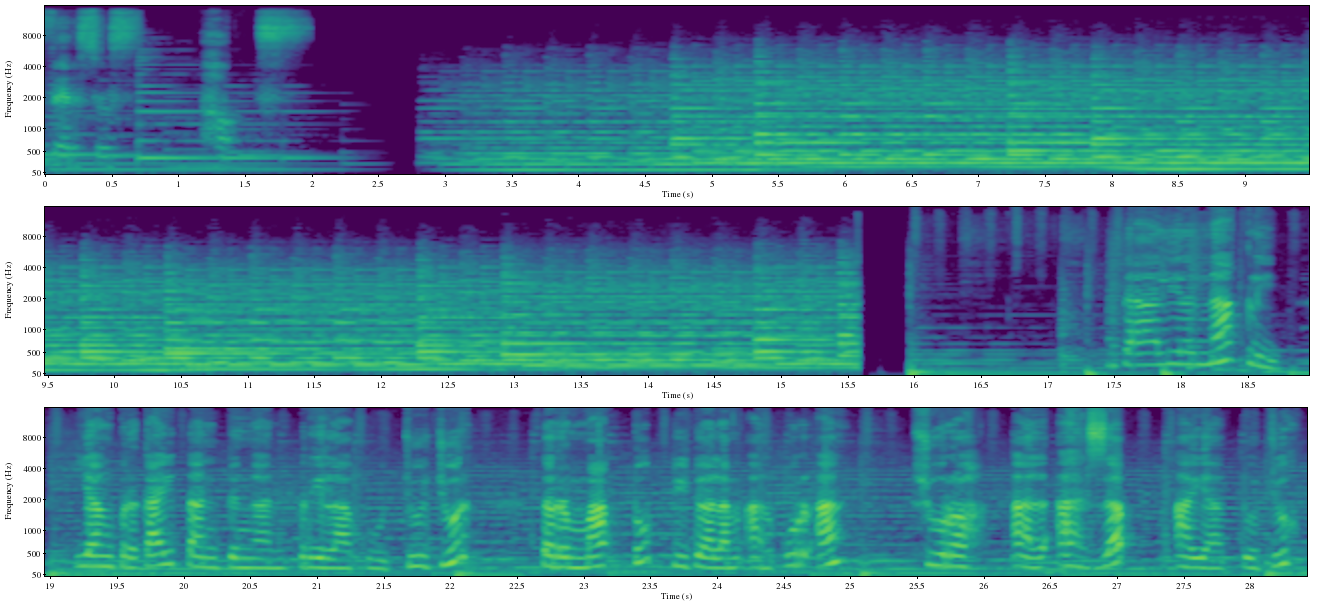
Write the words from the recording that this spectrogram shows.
versus hoax. yang berkaitan dengan perilaku jujur termaktub di dalam Al-Quran surah Al-Ahzab ayat 70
